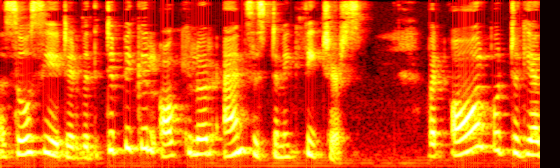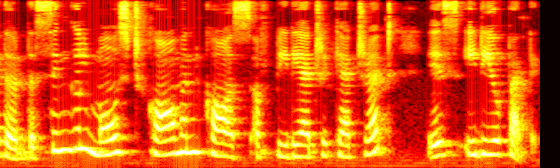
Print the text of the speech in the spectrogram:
associated with typical ocular and systemic features. But all put together, the single most common cause of pediatric cataract is idiopathic.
